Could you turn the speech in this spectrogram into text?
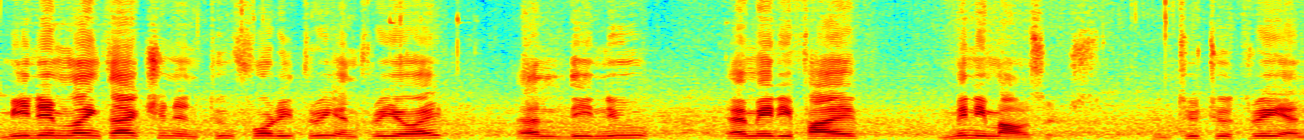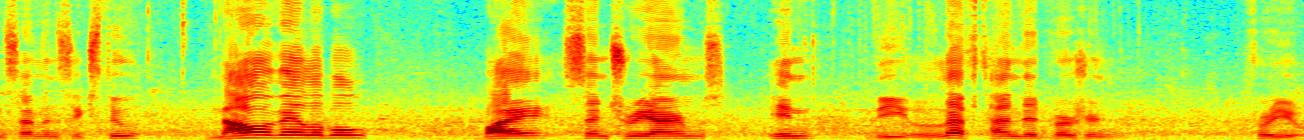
medium length action in 243 and 308, and the new M85 Mini Mausers in 223 and 762, now available by Century Arms in the left-handed version for you.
